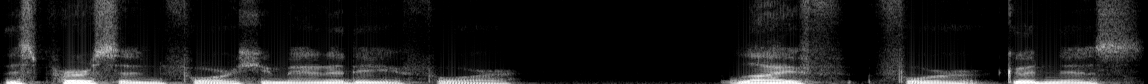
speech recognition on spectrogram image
this person, for humanity, for life, for goodness.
